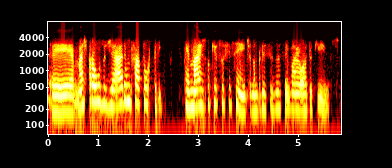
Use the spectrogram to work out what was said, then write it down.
É, mas para uso diário, um fator 30 é mais do que suficiente, não precisa ser maior do que isso.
